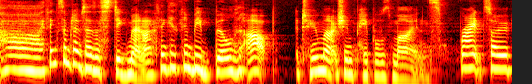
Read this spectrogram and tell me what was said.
oh, I think sometimes has a stigma and I think it can be built up too much in people's minds, right? So,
